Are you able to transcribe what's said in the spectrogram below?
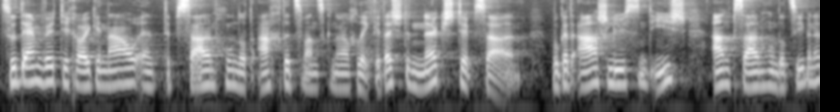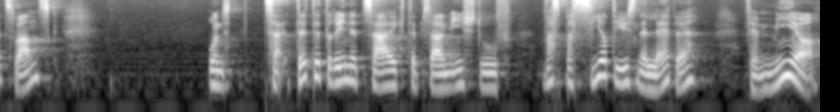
Zudem möchte ich euch genau den Psalm 128 nachlegen. Das ist der nächste Psalm, wo gerade anschließend ist an Psalm 127. Und dort drinnen zeigt der Psalmist auf, was passiert in unserem Leben, wenn wir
